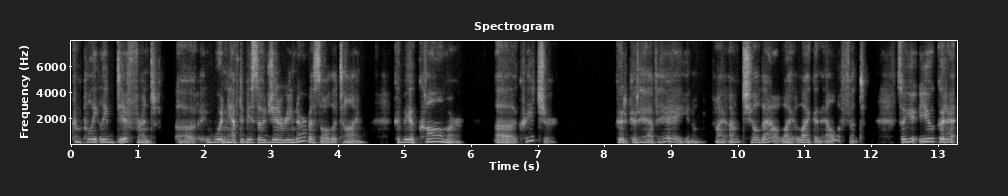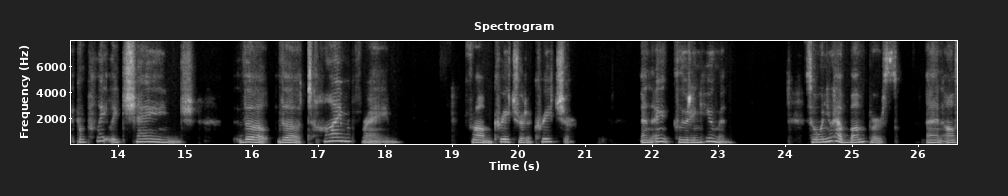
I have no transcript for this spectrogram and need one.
completely different. Uh, wouldn't have to be so jittery nervous all the time. Could be a calmer uh, creature. Could could have hey, you know, I, I'm chilled out like like an elephant. So you, you could completely change the, the time frame from creature to creature, and including human. So when you have bumpers, and I'll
